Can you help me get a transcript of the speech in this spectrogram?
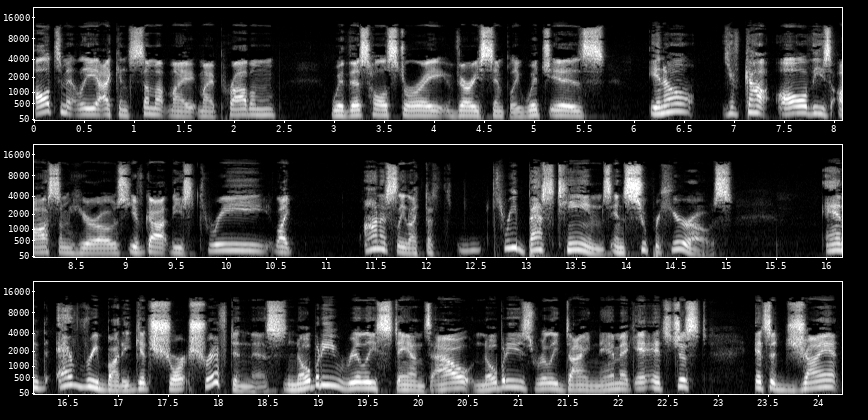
ultimately, I can sum up my my problem with this whole story very simply, which is, you know, you've got all these awesome heroes. You've got these three, like, honestly, like the th- three best teams in superheroes and everybody gets short shrift in this. Nobody really stands out. Nobody's really dynamic. It, it's just, it's a giant.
